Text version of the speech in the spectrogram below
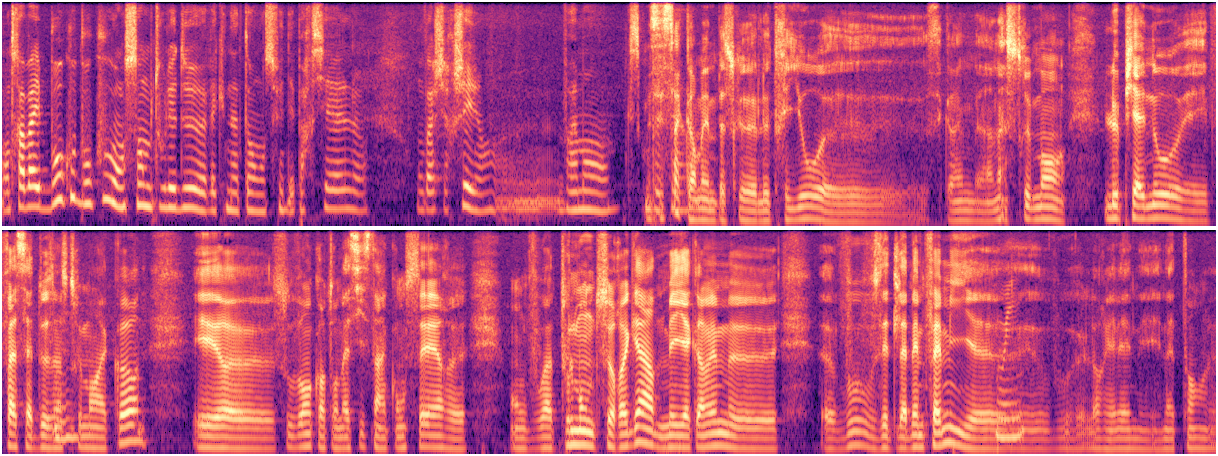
On travaille beaucoup, beaucoup ensemble tous les deux avec Nathan. On se fait des partiels on va chercher hein, euh, vraiment. C'est ça quand même, parce que le trio, euh, c'est quand même un instrument. Le piano est face à deux mhm. instruments à cordes. Et euh, souvent, quand on assiste à un concert, on voit tout le monde se regarde, mais il y a quand même euh, vous, vous êtes la même famille, euh, vous, Laure-Hélène et Nathan. Euh,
